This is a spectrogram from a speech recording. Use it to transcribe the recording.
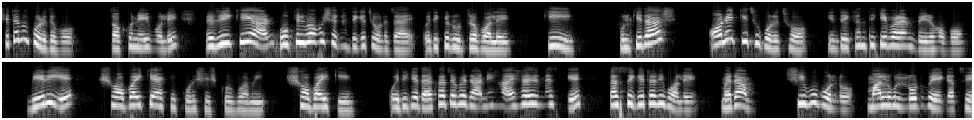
সেটা আমি করে দেব। তখন এই বলে রিকি আর উকিলবাবু সেখান থেকে চলে যায়। ওইদিকে রুদ্র বলে, কি, ফুলকি দাস? অনেক কিছু করেছ, কিন্তু এখান থেকে এবার আমি বের হব। বেরিয়ে সবাইকে এক এক করে শেষ করব আমি, সবাইকে। ওইদিকে দেখা যাবে রানী হাই হাইনেসকে তার সেক্রেটারি বলে, ম্যাডাম, শিবু বলল, মাল লোড হয়ে গেছে।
